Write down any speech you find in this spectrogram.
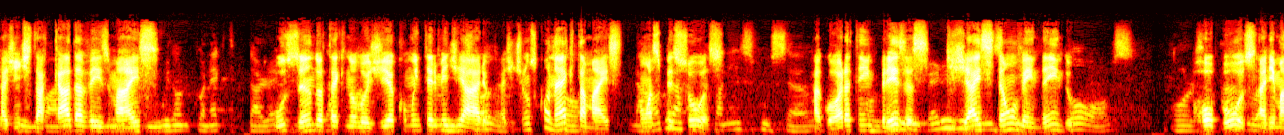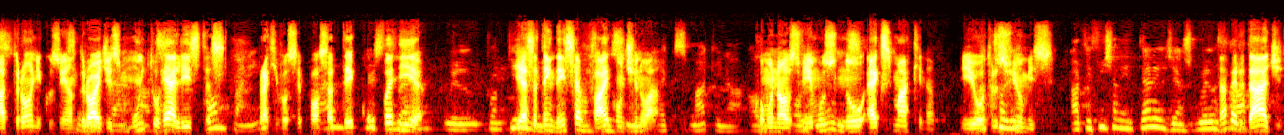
A gente está cada vez mais usando a tecnologia como intermediário. A gente não se conecta mais com as pessoas. Agora tem empresas que já estão vendendo robôs animatrônicos e androides muito realistas para que você possa ter companhia. E essa tendência vai continuar, como nós vimos no Ex Machina e outros filmes. Na verdade,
